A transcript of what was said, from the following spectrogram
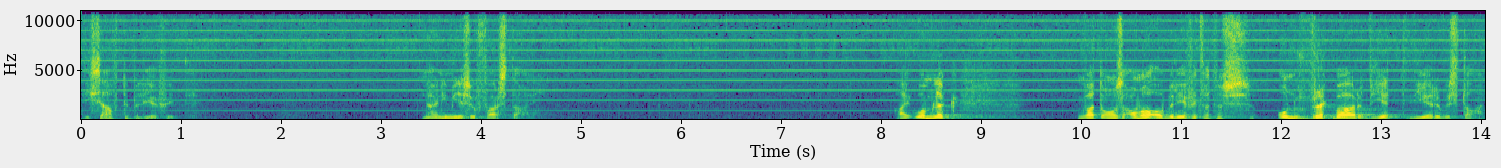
dieselfde beleef het nou nie meer so vas staan nie. Hy oomblik wat ons almal al beleef het wat ons onwrikbaar weet die Here bestaan.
